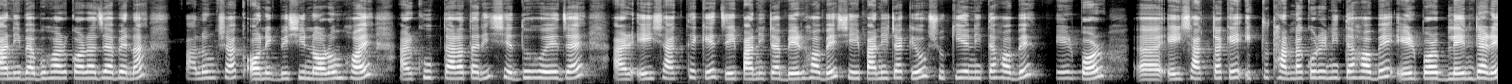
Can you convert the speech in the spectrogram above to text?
পানি ব্যবহার করা যাবে না। পালং শাক অনেক বেশি নরম হয় আর খুব তাড়াতাড়ি সেদ্ধ হয়ে যায়। আর এই শাক থেকে যেই পানিটা বের হবে, সেই পানিটাকেও শুকিয়ে নিতে হবে। এরপর এই শাকটাকে একটু ঠান্ডা করে নিতে হবে। এরপর ব্লেন্ডারে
